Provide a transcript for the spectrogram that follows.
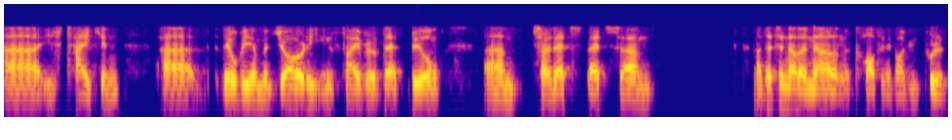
uh, is taken, uh, there will be a majority in favour of that bill. Um, so that's that's um, uh, that's another nail in the coffin, if I can put it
